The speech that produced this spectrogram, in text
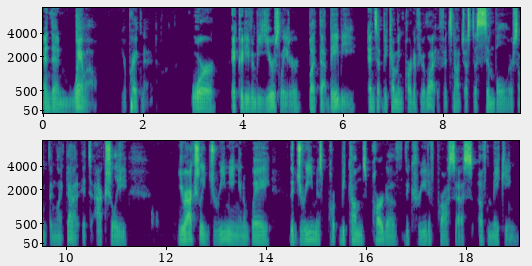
and then whammo, you're pregnant. Or it could even be years later, but that baby ends up becoming part of your life. It's not just a symbol or something like that. It's actually you're actually dreaming in a way the dream is becomes part of the creative process of making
